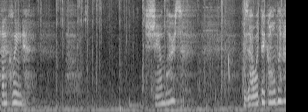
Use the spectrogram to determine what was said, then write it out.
I'm clean. Shamblers? Is that what they called them?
